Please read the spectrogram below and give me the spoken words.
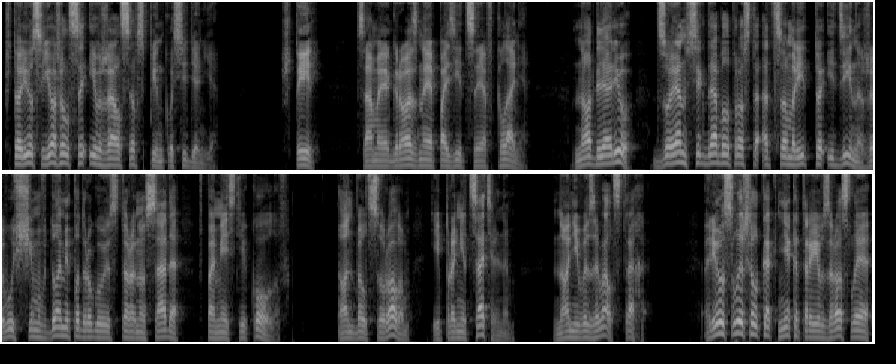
что Рю съежился и вжался в спинку сиденья. Штырь самая грозная позиция в клане. Но для Рю Дзуэн всегда был просто отцом Ритто и Дина, живущим в доме по другую сторону сада в поместье Коулов. Он был суровым и проницательным, но не вызывал страха. Рю слышал, как некоторые взрослые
